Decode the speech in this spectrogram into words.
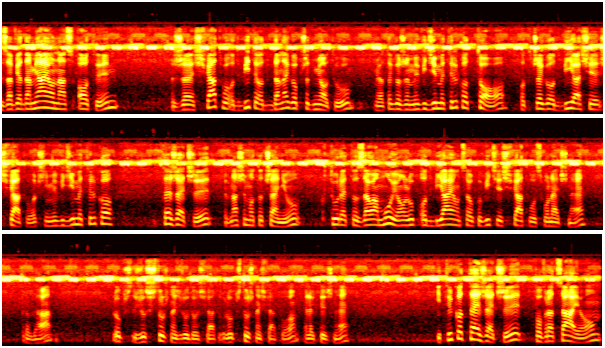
zawiadamiają nas o tym, że światło odbite od danego przedmiotu, dlatego że my widzimy tylko to, od czego odbija się światło, czyli my widzimy tylko te rzeczy w naszym otoczeniu, które to załamują lub odbijają całkowicie światło słoneczne, prawda? Lub sztuczne źródło światła, lub sztuczne światło elektryczne. I tylko te rzeczy powracają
